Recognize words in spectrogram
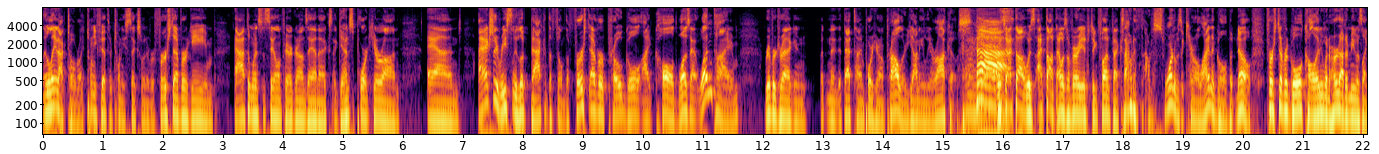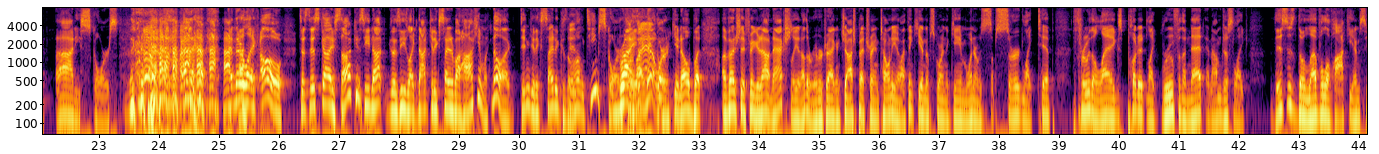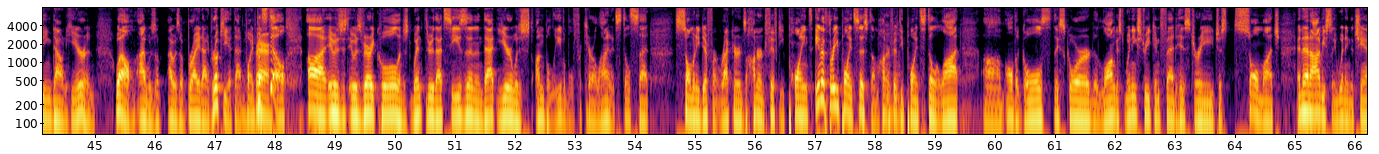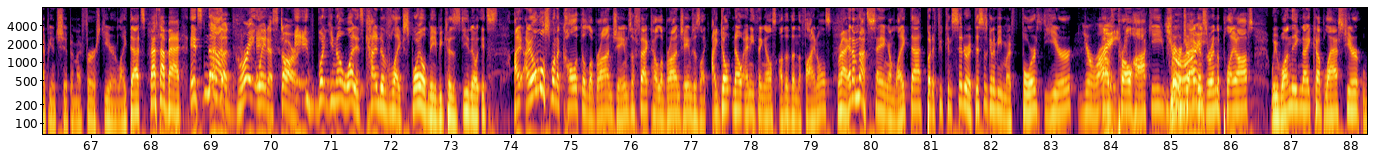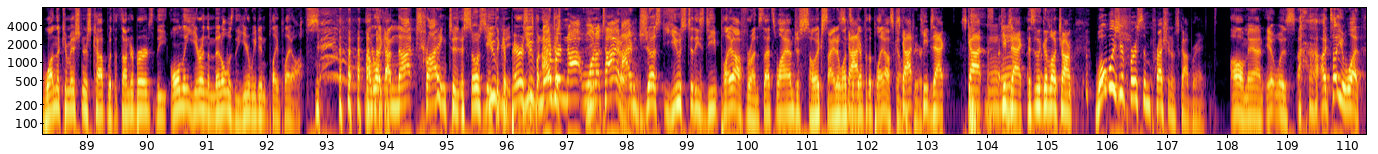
uh, late October, like 25th or 26th, whatever, first ever game at the Winston-Salem Fairgrounds Annex against Port Huron. And I actually recently looked back at the film. The first ever pro goal I called was at one time River Dragon but at that time, Port Huron Prowler, Yanni Lirakos, which I thought was I thought that was a very interesting fun fact because I would have I would have sworn it was a Carolina goal, but no, first ever goal call anyone heard out of me was like ah, he scores, and, and, they're like, oh, does this guy suck? Is he not? Does he like not get excited about hockey? I'm like, no, I didn't get excited because the wrong team scored Right. for my Exactly. network, you know. But eventually I figured it out, and actually another River Dragon, Josh Petrantonio, I think he ended up scoring the game winner. It was this absurd like tip through the legs, put it like roof of the net, and I'm just like this is the level of hockey I'm seeing down here. And well, I was a I was a bright eyed rookie at that point, Fair. but still, uh, it was just it was very cool and just went through that season. And that year was just unbelievable for Carolina. It still set so many different records 150 points in a three point system 150 points still a lot um, all the goals they scored the longest winning streak in fed history just so much and then obviously winning the championship in my first year like that's That's not bad. it's not That's a great way to start. it- but you know what? It's kind of like spoiled me because you know it's. I, I almost want to call it the LeBron James effect. How LeBron James is like, I don't know anything else other than the finals. Right. And I'm not saying I'm like that, but if you consider it, this is going to be my fourth year. You're right. Of pro hockey, You're River Dragons right. are in the playoffs. We won the Ignite Cup last year. Won the Commissioner's Cup with the Thunderbirds. The only year in the middle was the year we didn't play playoffs. I'm like, I'm not trying to associate the comparisons, you've but never I'm just not won a title. I'm just used to these deep playoff runs. That's why I'm just so excited once again for the playoffs coming Scott, up here. keep Zach. Scott, keep Zach. This is a good luck charm. What was your first impression of Scott Brand? oh man, it was. I tell you what,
